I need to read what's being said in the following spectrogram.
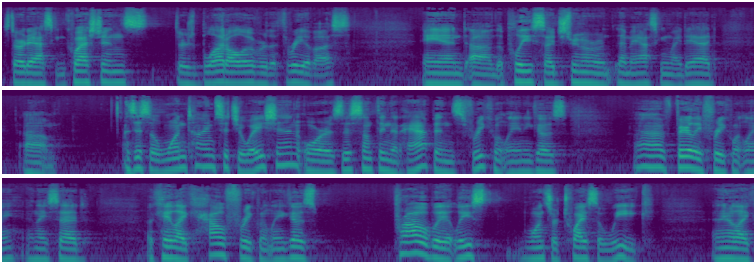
started asking questions. There's blood all over the three of us. And uh, the police, I just remember them asking my dad, um, is this a one time situation or is this something that happens frequently? And he goes, uh, fairly frequently. And they said, okay, like how frequently? He goes, probably at least once or twice a week. And they're like,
